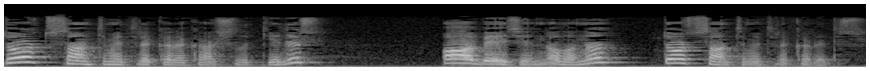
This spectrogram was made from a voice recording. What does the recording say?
4 santimetre kare karşılık gelir. ABC'nin alanı 4 santimetre karedir.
